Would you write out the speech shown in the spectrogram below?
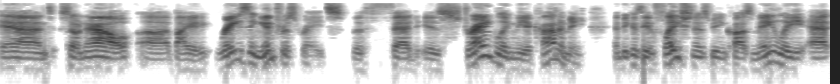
And so now, uh, by raising interest rates, the Fed is strangling the economy. And because the inflation is being caused mainly at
